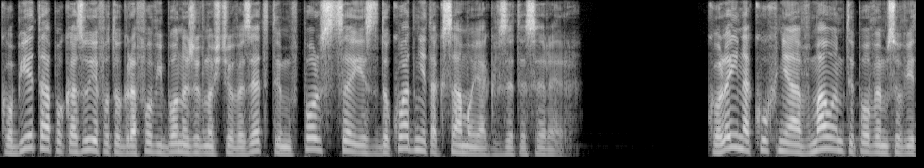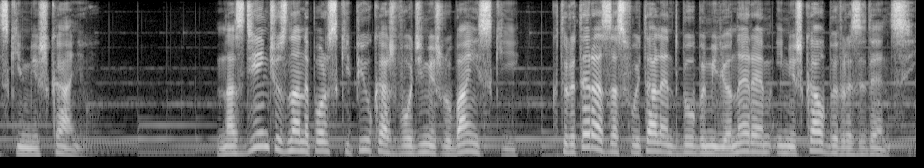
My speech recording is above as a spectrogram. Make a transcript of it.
Kobieta pokazuje fotografowi bony żywnościowe Z, tym w Polsce jest dokładnie tak samo jak w ZSRR. Kolejna kuchnia w małym typowym sowieckim mieszkaniu. Na zdjęciu znany polski piłkarz Włodzimierz Lubański, który teraz za swój talent byłby milionerem i mieszkałby w rezydencji.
